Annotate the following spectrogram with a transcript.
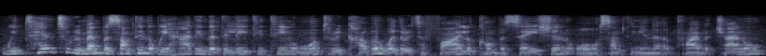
we tend to remember something that we had in the deleted team and want to recover, whether it's a file or conversation or something in a private channel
